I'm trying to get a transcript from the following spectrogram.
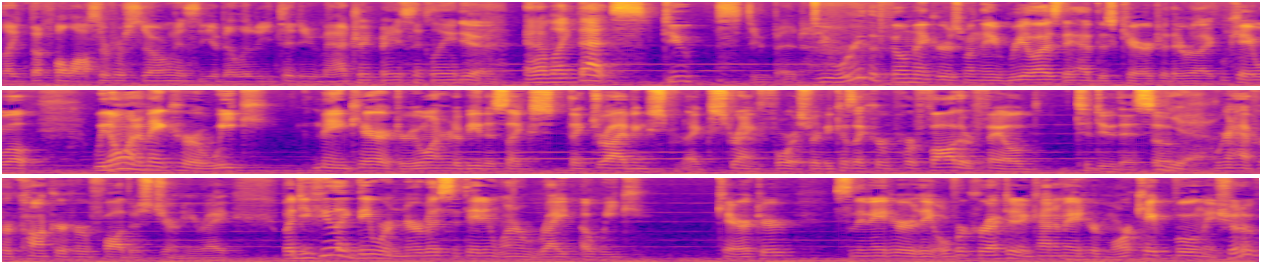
like the philosopher's stone is the ability to do magic basically. Yeah. and I'm like that's Do you stupid. do you worry the filmmakers when they realized they had this character? They were like, okay, well, we don't want to make her a weak main character. We want her to be this like like driving like strength force, right? Because like her her father failed to do this, so Yeah. we're gonna have her conquer her father's journey, right? But do you feel like they were nervous that they didn't want to write a weak character, so they made her they overcorrected and kind of made her more capable than they should have?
